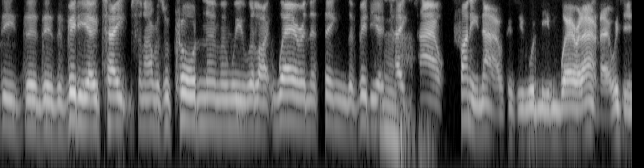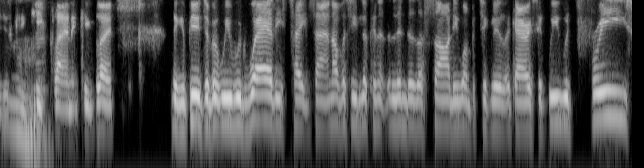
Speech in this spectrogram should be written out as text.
the, the the the videotapes and i was recording them and we were like wearing the thing the videotapes out. Funny now because you wouldn't even wear it out now would you? You just keep- Mhm. keep playing it keep playing the computer. But we would wear these tapes out and obviously looking at the linda lusardi one particularly that gary said we would freeze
